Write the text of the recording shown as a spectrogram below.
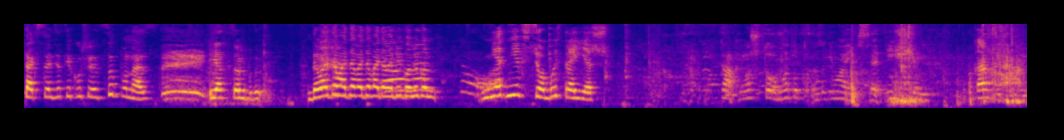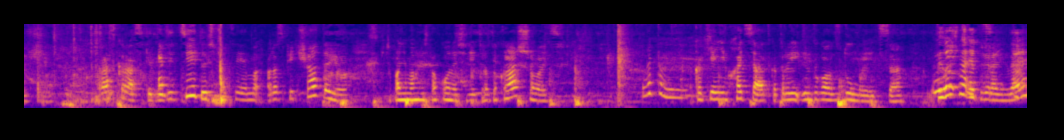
Так, все, детки кушают суп у нас. Я тоже буду. Давай, давай, давай, давай, давай, бегом, бегом. Нет, не все, быстро ешь. Так, ну что, мы тут занимаемся, ищем, покажи, что ищем. Раскраски для детей, то есть сейчас я им распечатаю, чтобы они могли спокойно сидеть, разукрашивать, какие они хотят, которые им только вздумается. Ты точно эту, Вероник, да?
